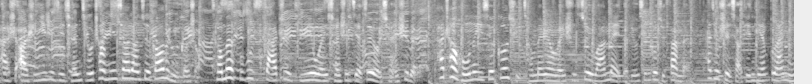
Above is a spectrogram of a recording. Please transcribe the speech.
她是二十一世纪全球唱片销量最高的女歌手，曾被福布斯杂志提名为全世界最有权势的人。她唱红的一些歌曲曾被认为是最完美的流行歌曲范本。她就是小甜甜布兰妮。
